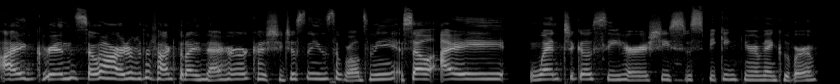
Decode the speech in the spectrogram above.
I grin so hard over the fact that I met her because she just means the world to me. So I went to go see her. She was speaking here in Vancouver.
